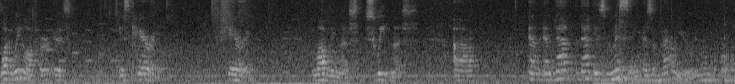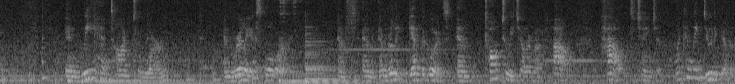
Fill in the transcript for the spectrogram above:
what we offer is, is caring, sharing, loveliness, sweetness. Uh, and, and that, that is missing as a value in the world. And we have time to learn and really explore and, and, and really get the goods and talk to each other about how, how to change it. What can we do together?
